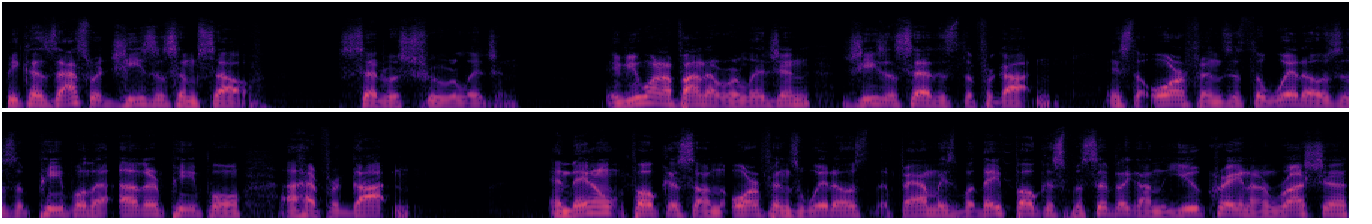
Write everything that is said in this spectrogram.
Because that's what Jesus himself said was true religion. If you want to find out religion, Jesus said it's the forgotten. It's the orphans, it's the widows, it's the people that other people uh, have forgotten. And they don't focus on orphans, widows, the families, but they focus specifically on the Ukraine, on Russia,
